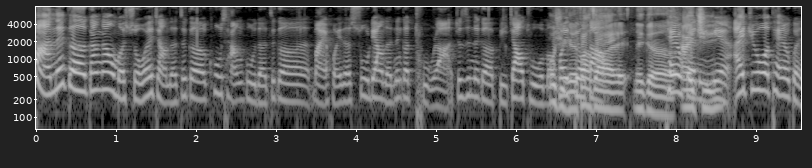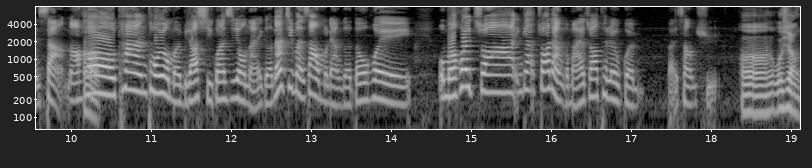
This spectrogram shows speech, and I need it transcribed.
把那个刚刚我们所谓讲的这个库藏股的这个买回的数量的那个图啦，就是那个比较图，我们会丢到在那个 Telegram 里面，IG 或 Telegram 上，然后看偷友们比较习惯是用哪一个。那基本上我们两个都会，我们会抓，应该抓两个嘛，还是抓 Telegram 摆上去？呃，我想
